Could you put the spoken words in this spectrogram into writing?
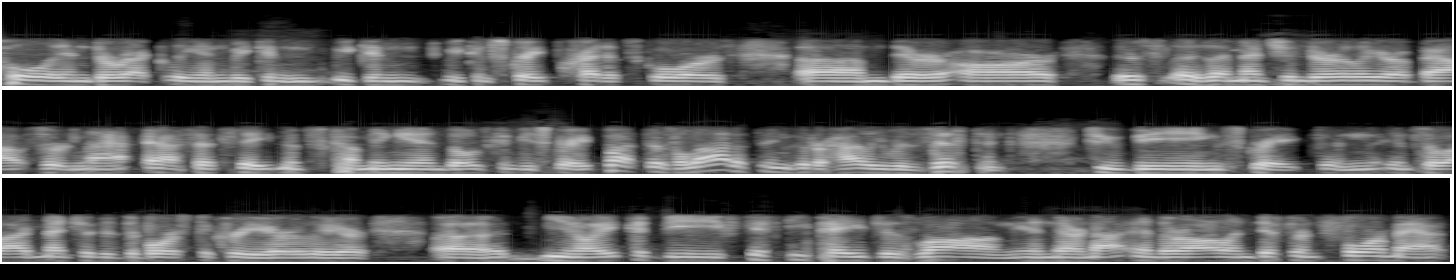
pull in directly, and we can we can we can scrape credit scores. Um, there are there's as I mentioned earlier about certain la- asset statements coming in; those can be scraped. But there's a lot of things that are highly resistant to being scraped, and and so I mentioned a divorce decree earlier. Uh, you know, it could be 50 pages long, and they're not and they're all in different formats.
